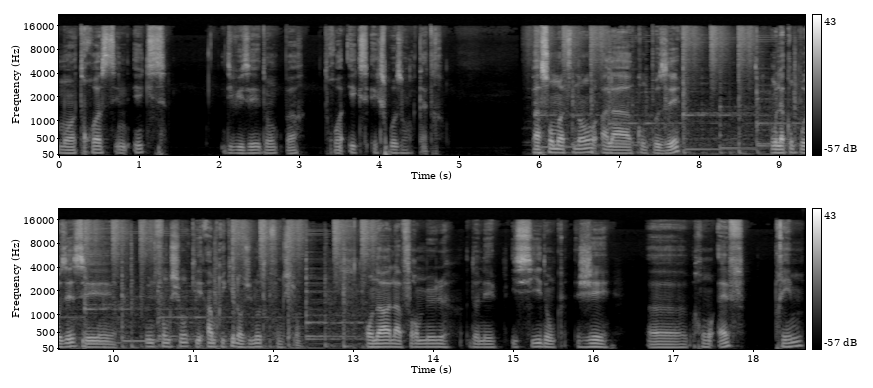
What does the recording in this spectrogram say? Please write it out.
moins 3 sin x divisé donc par 3x exposant 4. Passons maintenant à la composée. la composée, c'est une fonction qui est imbriquée dans une autre fonction. On a la formule donnée ici, donc g euh, rond f prime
